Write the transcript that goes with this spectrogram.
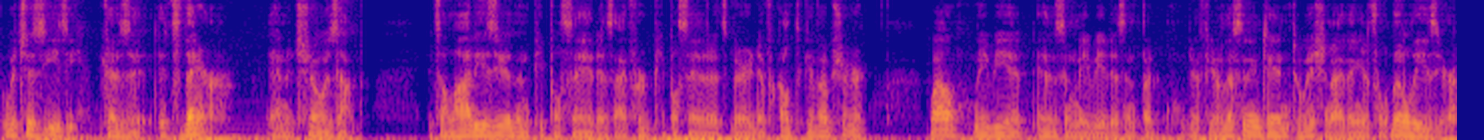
which is easy because it, it's there and it shows up. It's a lot easier than people say it is. I've heard people say that it's very difficult to give up sugar. Well, maybe it is and maybe it isn't, but if you're listening to intuition, I think it's a little easier.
